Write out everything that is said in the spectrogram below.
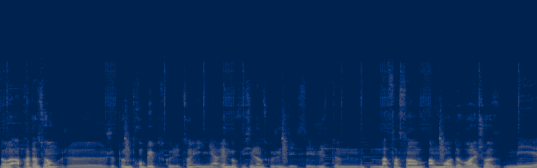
Donc, après, attention, je, je peux me tromper, parce que de toute façon, il n'y a rien d'officiel dans ce que je dis. C'est juste ma façon à, moi de voir les choses. Mais,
